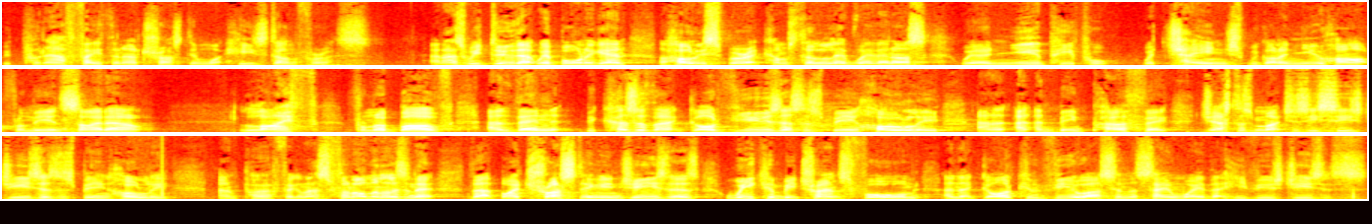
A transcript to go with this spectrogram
we put our faith and our trust in what He's done for us. And as we do that, we're born again. The Holy Spirit comes to live within us. We're new people. We're changed. We've got a new heart from the inside out. Life from above. And then, because of that, God views us as being holy and, and, being perfect just as much as He sees Jesus as being holy and perfect. And that's phenomenal, isn't it? That by trusting in Jesus, we can be transformed and that God can view us in the same way that He views Jesus.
